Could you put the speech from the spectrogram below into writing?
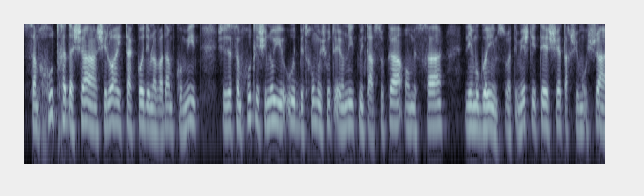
סמכות חדשה שלא הייתה קודם לוועדה המקומית, שזה סמכות לשינוי ייעוד בתחום רשות עירונית מתעסוקה או מסחר למגורים. זאת אומרת, אם יש לי תא שטח שמאושר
